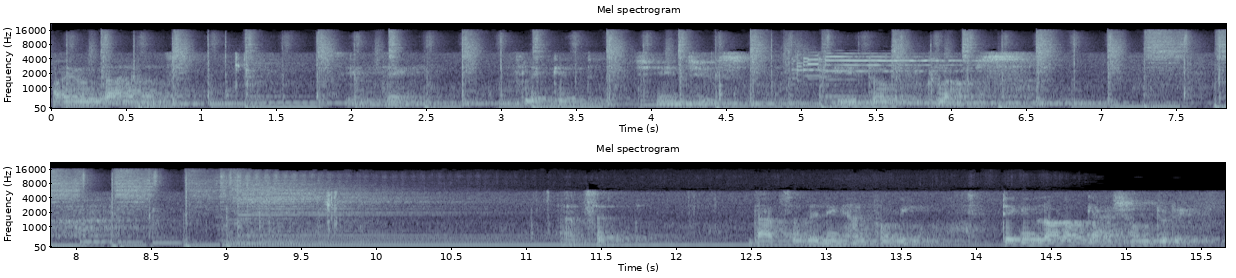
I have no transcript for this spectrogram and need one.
Five of Diamonds. Same thing. Flick it. Changes. Eight of Clubs. That's it. That's a winning hand for me. Taking a lot of cash home today.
